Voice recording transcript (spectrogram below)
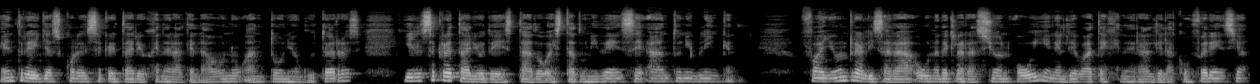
entre ellas con el secretario general de la ONU, Antonio Guterres, y el secretario de Estado estadounidense, Anthony Blinken. Fayón realizará una declaración hoy en el debate general de la conferencia,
